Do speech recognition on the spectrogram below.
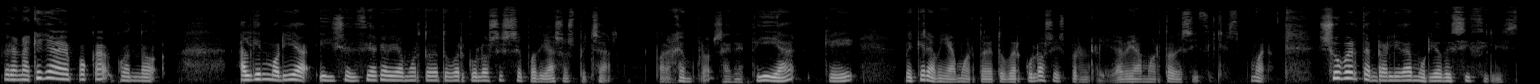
Pero en aquella época, cuando alguien moría y se decía que había muerto de tuberculosis, se podía sospechar. Por ejemplo, se decía que Becker había muerto de tuberculosis, pero en realidad había muerto de sífilis. Bueno, Schubert en realidad murió de sífilis.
